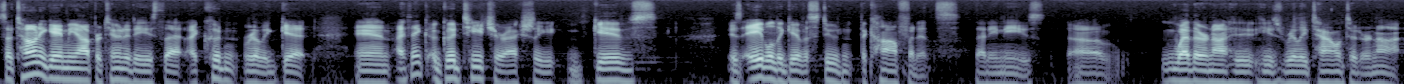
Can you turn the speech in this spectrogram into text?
so Tony gave me opportunities that I couldn't really get. And I think a good teacher actually gives, is able to give a student the confidence that he needs, uh, whether or not he, he's really talented or not,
